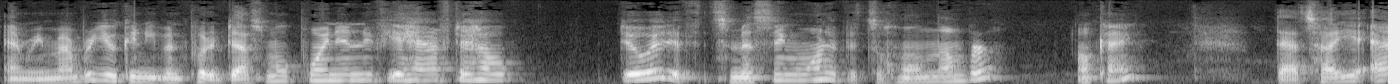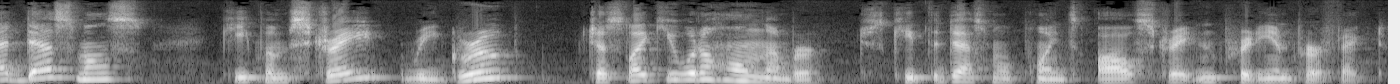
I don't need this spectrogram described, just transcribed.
And remember, you can even put a decimal point in if you have to help do it, if it's missing one, if it's a whole number. Okay? That's how you add decimals. Keep them straight, regroup, just like you would a whole number. Just keep the decimal points all straight and pretty and perfect.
